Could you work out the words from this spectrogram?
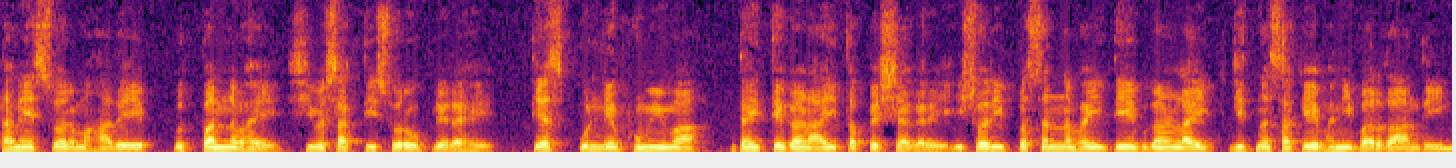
धनेश्वर महादेव उत्पन्न भए शिवशक्ति स्वरूपले रहे। त्यस पुण्य भूमिमा दैत्यगण आई तपस्या गरे। ईश्वरी प्रसन्न भई देवगणलाई जित्न सके भनी वरदान दिइन्।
